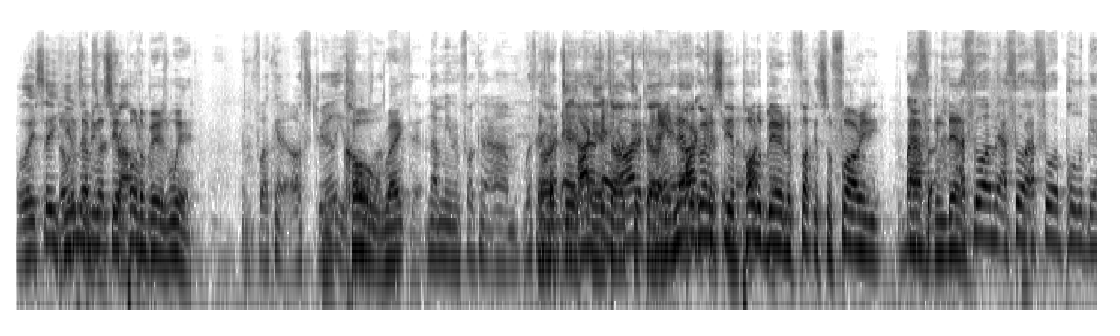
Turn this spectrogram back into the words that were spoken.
Well, they say the only humans time you're gonna see a polar bear is where? Fucking Australia. Cold, fucking right? shit. No, I mean fucking um, what's that? Arctic, Antarctica. Antarctica. Yeah, You're never gonna see a polar Arctic. bear in the fucking safari But I saw, African I desert. saw him. I saw. I saw a polar bear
